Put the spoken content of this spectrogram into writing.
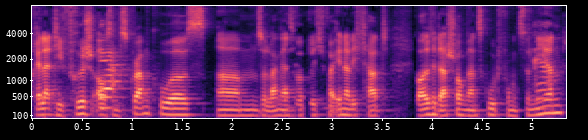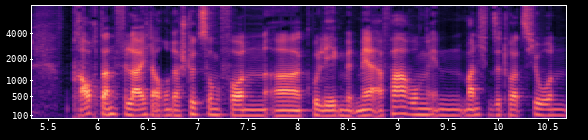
relativ frisch aus ja. dem Scrum-Kurs, ähm, solange er es wirklich verinnerlicht hat, sollte das schon ganz gut funktionieren. Ja. Braucht dann vielleicht auch Unterstützung von äh, Kollegen mit mehr Erfahrung in manchen Situationen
